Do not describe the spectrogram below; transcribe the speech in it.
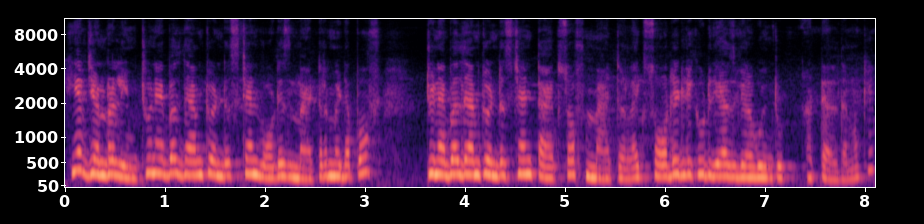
Here general aim to enable them to understand what is matter made up of to enable them to understand types of matter like solid liquid gas we are going to uh, tell them okay?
